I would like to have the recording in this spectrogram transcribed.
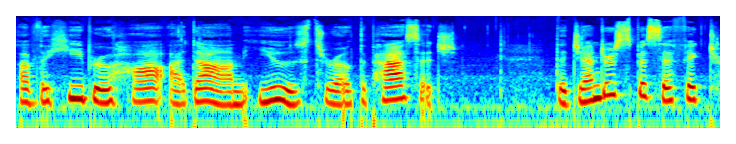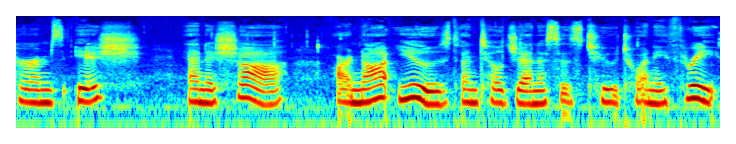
of the Hebrew ha-adam used throughout the passage. The gender specific terms ish and isha are not used until Genesis 2:23.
